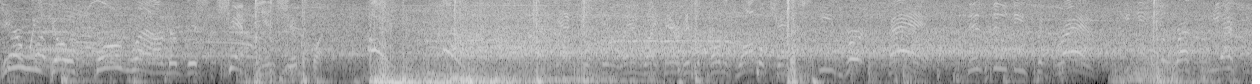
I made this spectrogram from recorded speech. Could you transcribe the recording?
Here we go, third round of this championship fight. Opponent's. He's hurt bad. This dude needs to grab. He needs to wrestle. He has to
